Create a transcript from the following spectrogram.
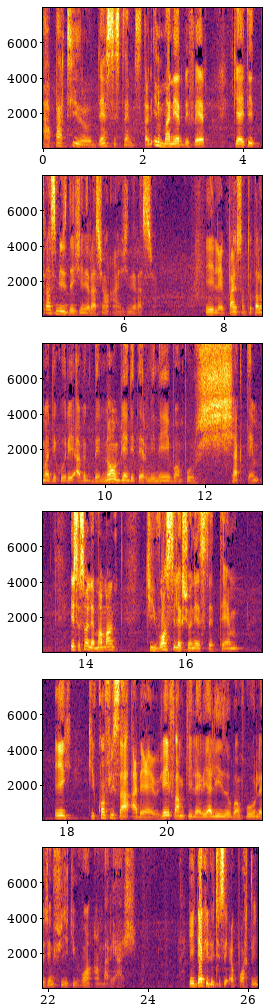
à partir d'un système, c'est-à-dire une manière de faire qui a été transmise de génération en génération. Et les pages sont totalement décorées avec des noms bien déterminés bon, pour chaque thème. Et ce sont les mamans qui vont sélectionner ces thèmes et qui confient ça à des vieilles femmes qui les réalisent bon, pour les jeunes filles qui vont en mariage. Et dès que le tissu est porté,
